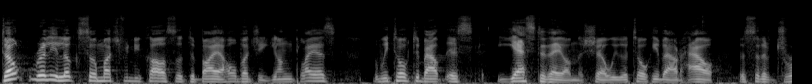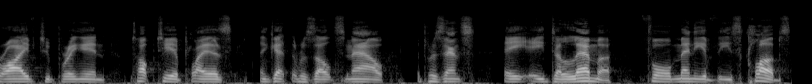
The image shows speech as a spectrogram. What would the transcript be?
don't really look so much for Newcastle to buy a whole bunch of young players. We talked about this yesterday on the show. We were talking about how the sort of drive to bring in top tier players and get the results now presents a, a dilemma for many of these clubs.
